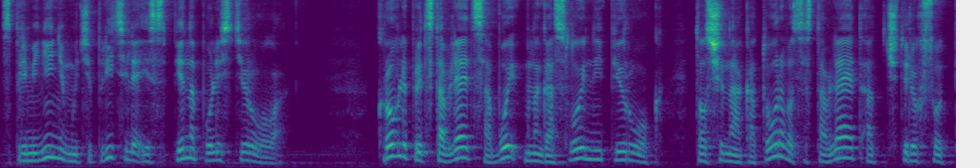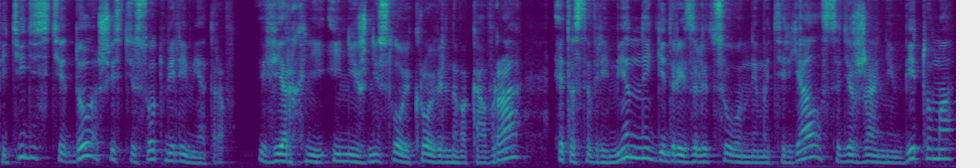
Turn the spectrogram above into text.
с применением утеплителя из пенополистирола. Кровля представляет собой многослойный пирог, толщина которого составляет от 450 до 600 мм. Верхний и нижний слой кровельного ковра – это современный гидроизоляционный материал с содержанием битума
